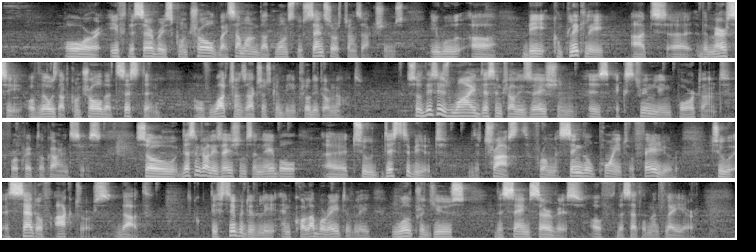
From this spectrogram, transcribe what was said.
or if the server is controlled by someone that wants to censor transactions, it will uh, be completely at uh, the mercy of those that control that system of what transactions can be included or not. So this is why decentralization is extremely important for cryptocurrencies. So decentralizations enable uh, to distribute the trust from a single point of failure to a set of actors that distributively and collaboratively will produce the same service of the settlement layer.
